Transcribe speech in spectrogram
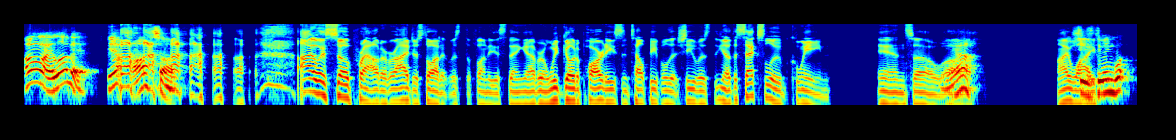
Oh, I love it. Yeah, awesome. I was so proud of her. I just thought it was the funniest thing ever. And we'd go to parties and tell people that she was, you know, the sex lube queen. And so, uh, yeah, my wife. She's doing what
